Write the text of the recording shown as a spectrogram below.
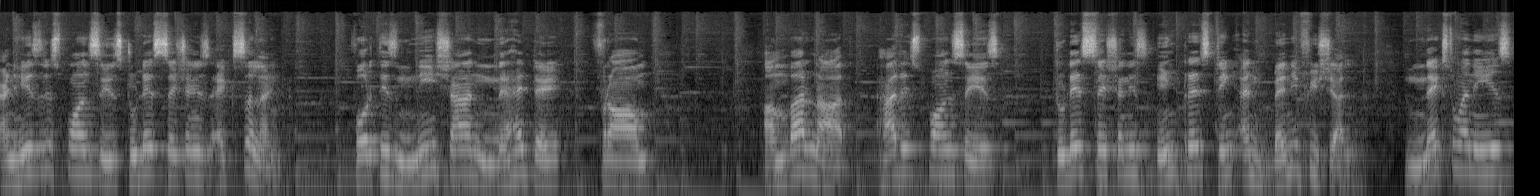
and his response is today's session is excellent. Fourth is Nisha Nehte from Ambarnath. Her response is today's session is interesting and beneficial. Next one is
